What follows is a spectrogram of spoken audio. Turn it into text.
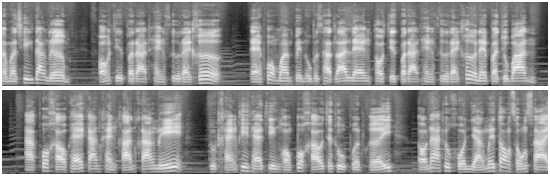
สมาชิกดั้งเดิม ของเจ็ดประดาษแห่งซือไรเคอร์ แต่พวกมันเป็นอุปสรรคร้ายแรงต่อเจ็ดประดาษแห่งซือไรเคอร์ในปัจจุบัน หากพวกเขาแพ้การแข่งขันครั้งนี้ จุดแข็งที่แท้จริงของพวกเขาจะถูกเปิดเผย ต่อหน้าทุกคนอย่างไม่ต้องสงสัย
